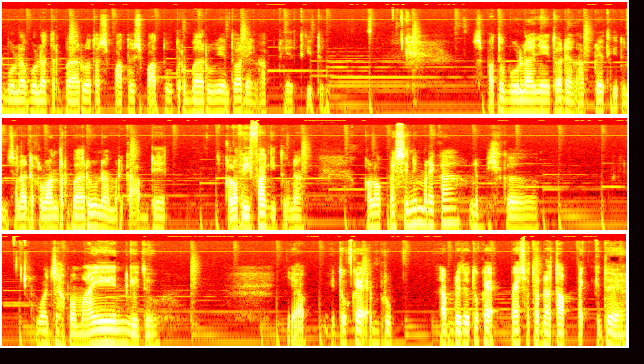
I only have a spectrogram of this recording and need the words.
bola-bola terbaru atau sepatu-sepatu terbarunya itu ada yang update gitu. Sepatu bolanya itu ada yang update gitu. Misalnya ada keluaran terbaru nah mereka update. Kalau FIFA gitu nah. Kalau PES ini mereka lebih ke wajah pemain gitu. Ya itu kayak grup update itu kayak PS atau data pack gitu ya.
